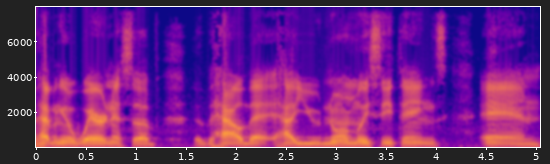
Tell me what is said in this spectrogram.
having an awareness of how that how you normally see things and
